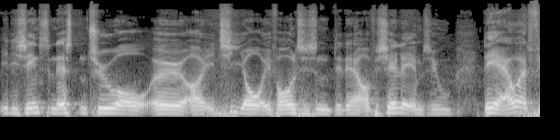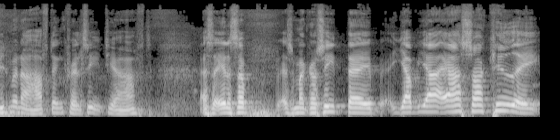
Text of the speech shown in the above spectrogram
i de seneste næsten 20 år, øh, og i 10 år i forhold til sådan det der officielle MCU, det er jo, at filmene har haft den kvalitet, de har haft. Altså, ellers så, altså man kan jo se, da, jeg, jeg er så ked af,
